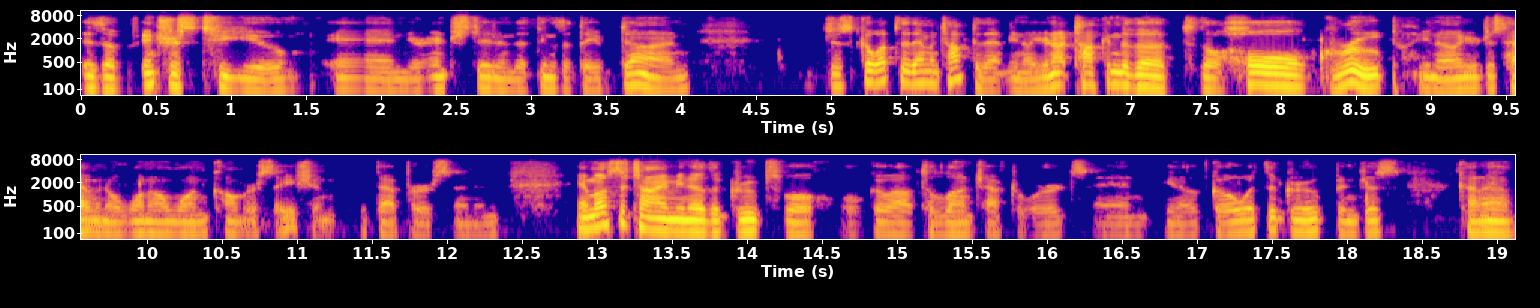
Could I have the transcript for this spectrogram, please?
is of interest to you and you're interested in the things that they've done, just go up to them and talk to them. You know, you're not talking to the to the whole group. You know, you're just having a one-on-one conversation with that person. And and most of the time, you know, the groups will will go out to lunch afterwards and you know go with the group and just kind of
